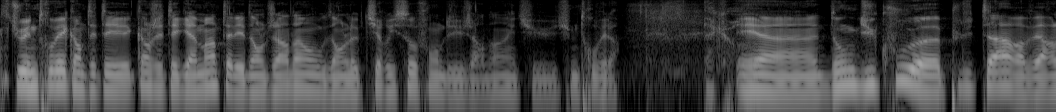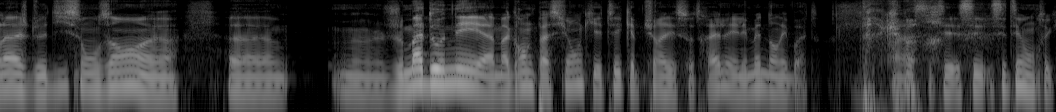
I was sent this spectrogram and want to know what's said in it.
Si tu veux me trouver quand, j'étais gamin, t'allais dans le jardin ou dans le petit ruisseau au fond du jardin et tu, tu me trouvais là. d'accord. Et euh, donc, du coup, euh, plus tard, vers l'âge de 10-11 ans, euh, je m'adonnais à ma grande passion qui était capturer les sauterelles et les mettre dans des boîtes. Voilà, c'était- mon truc.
